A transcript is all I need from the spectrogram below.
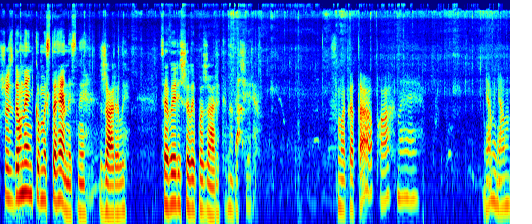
Щось давненько ми стегенець не жарили. Це вирішили пожарити на вечерю. Смакота пахне. Ням-ням.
